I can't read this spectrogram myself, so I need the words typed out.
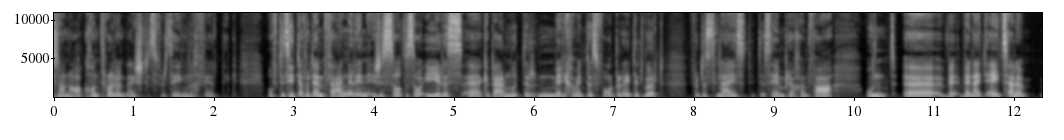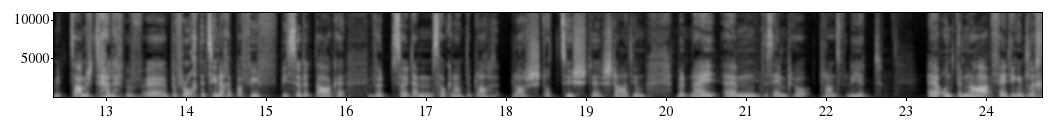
es noch Nachkontrolle und dann ist das eigentlich fertig. Auf der Seite der Empfängerin ist es so, dass auch ihre äh, Gebärmutter medikamentös vorbereitet wird, für das sie dann das Embryo empfangen kann. Und äh, wenn die Eizellen mit Samenzellen äh, befruchtet sind, nach etwa fünf bis sieben Tagen, wird so in dem sogenannten Blastozysten-Stadium wird dann, ähm, das Embryo transferiert. Äh, und danach fängt eigentlich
